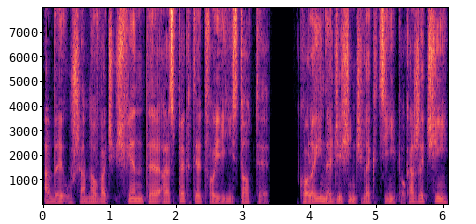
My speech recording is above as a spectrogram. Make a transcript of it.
aby uszanować święte aspekty Twojej istoty. Kolejne 10 lekcji pokażę Ci,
